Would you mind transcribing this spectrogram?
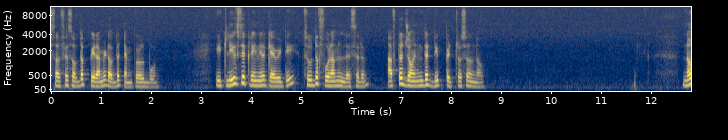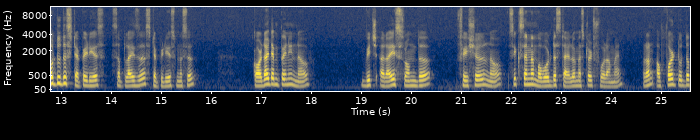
surface of the pyramid of the temporal bone. It leaves the cranial cavity through the foramen lacerum after joining the deep petrosal nerve. Now to the stapedius supplies the stapedius muscle. Chorda tympani nerve which arise from the facial nerve 6 mm above the stylomastoid foramen run upward to the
